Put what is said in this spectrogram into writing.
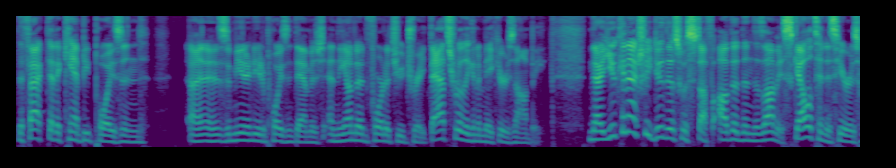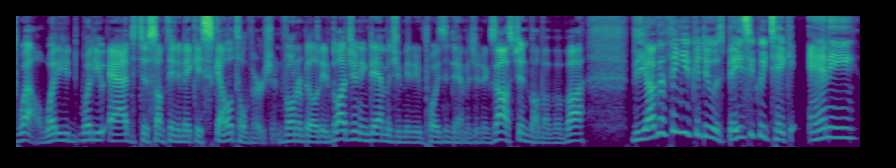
the fact that it can't be poisoned, Uh, and his immunity to poison damage and the undead fortitude trait. That's really going to make your zombie. Now you can actually do this with stuff other than the zombie. Skeleton is here as well. What do you what do you add to something to make a skeletal version? Vulnerability to bludgeoning damage, immunity to poison damage, and exhaustion. Blah blah blah blah. The other thing you could do is basically take any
